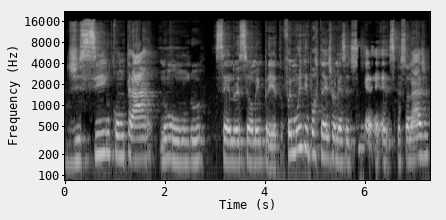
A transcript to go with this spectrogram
de se encontrar no mundo sendo esse homem preto. Foi muito importante para mim essa, é, é, esse personagem.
